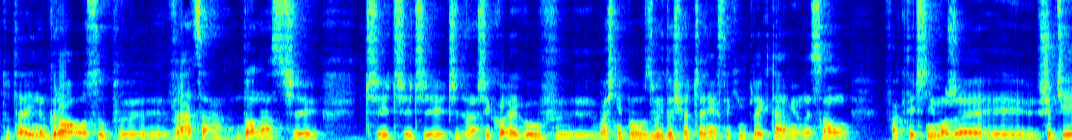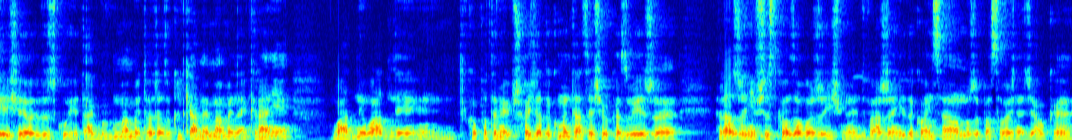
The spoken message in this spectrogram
tutaj no, gro osób y, wraca do nas, czy, czy, czy, czy, czy do naszych kolegów y, właśnie po złych doświadczeniach z takimi projektami. One są faktycznie może y, szybciej je się uzyskuje, tak? Bo mamy to od razu klikamy, mamy na ekranie, ładny, ładny, tylko potem jak przychodzi ta dokumentacja się okazuje, że raz, że nie wszystko zauważyliśmy, dwa, że nie do końca on może pasować na działkę,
